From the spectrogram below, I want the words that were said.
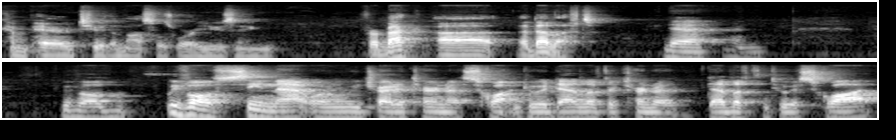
compared to the muscles we're using for back uh, a deadlift? Yeah, and we've all we've all seen that when we try to turn a squat into a deadlift or turn a deadlift into a squat.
